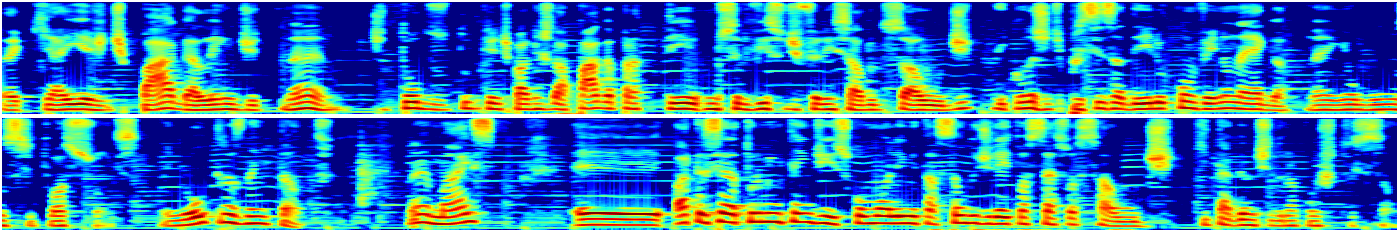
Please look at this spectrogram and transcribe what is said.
é, que aí a gente paga, além de, né, de todos, tudo que a gente paga, a gente dá paga para ter um serviço diferenciado de saúde. E quando a gente precisa dele, o convênio nega, né, em algumas situações. Em outras, nem tanto. Né, mas é, a terceira turma entende isso como uma limitação do direito ao acesso à saúde, que está garantido na Constituição.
